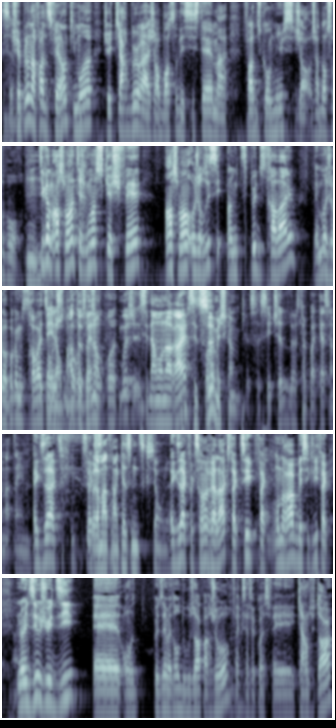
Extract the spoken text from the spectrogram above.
Je fais plein d'affaires différentes, puis moi, je carbure à genre bâtir des systèmes, à faire du contenu. Genre, j'adore ça pour. Mhm. Tu sais, comme en ce moment, théoriquement, ce que je fais, en ce moment, aujourd'hui, c'est un petit peu du travail, mais moi, je vois pas comme du travail. Ben non, pas tout, ben non. Ouais. Moi, c'est dans mon horaire, c'est tout ça, mais je suis comme, c'est chill, là. C'est un podcast le matin, là. Exact. C'est vraiment tranquille, c'est une discussion, là. Exact, fait que c'est vraiment relax. Fait que, fait mon horaire, basically, fait que lundi au jeudi, euh, on peut dire, mettons, 12 heures par jour. Fait que ça fait quoi? Ça fait 48 heures.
